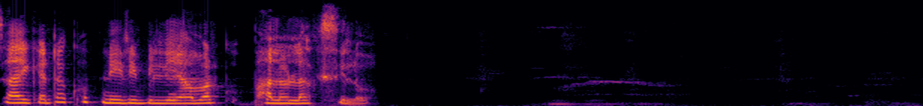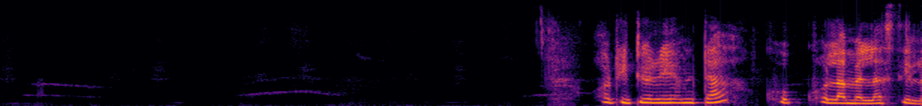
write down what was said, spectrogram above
জায়গাটা খুব নিরিবিলি, আমার খুব ভালো লাগছিল। অডিটোরিয়ামটা খুব খোলামেলা ছিল।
